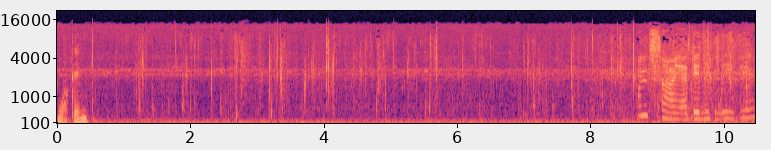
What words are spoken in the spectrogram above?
Walking. I'm sorry I didn't believe you.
